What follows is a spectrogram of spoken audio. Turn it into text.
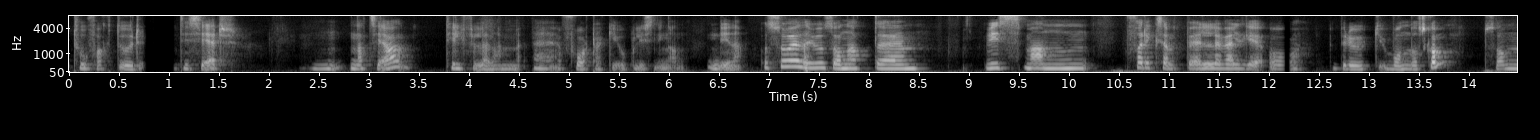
tofaktorisere nettsida, tilfelle de eh, får tak i opplysningene dine. Og så er det jo sånn at eh, hvis man f.eks. velger å bruke one.com som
